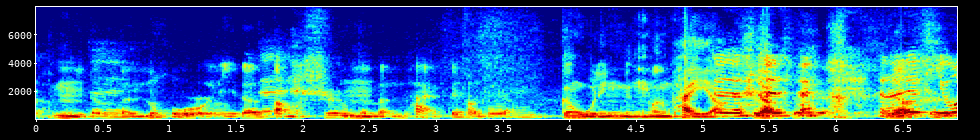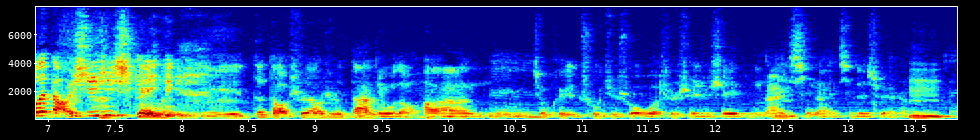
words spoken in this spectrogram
的，你的门户、你的导师、你的门派非常重要，跟武林门门派一样，对对对，可能就提我导师是谁。你你的导师要是大牛的话，你就可以出去说我是谁谁谁哪一期哪一期的学生。嗯，对，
